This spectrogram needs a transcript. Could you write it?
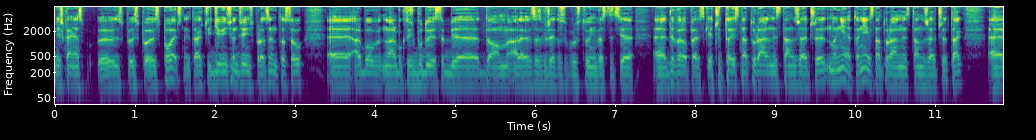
mieszkania sp- e, sp- sp- społecznych, tak? Czyli 99% to są e, albo, no, albo ktoś buduje sobie dom, ale zazwyczaj to są po prostu inwestycje e, deweloperskie. Czy to jest naturalny stan rzeczy? No nie, to nie jest naturalny stan rzeczy, tak? E,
